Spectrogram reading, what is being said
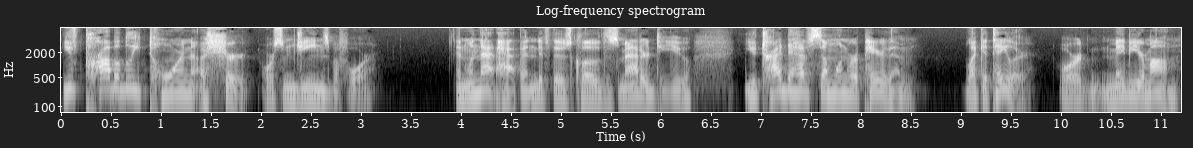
You've probably torn a shirt or some jeans before. And when that happened, if those clothes mattered to you, you tried to have someone repair them, like a tailor or maybe your mom.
